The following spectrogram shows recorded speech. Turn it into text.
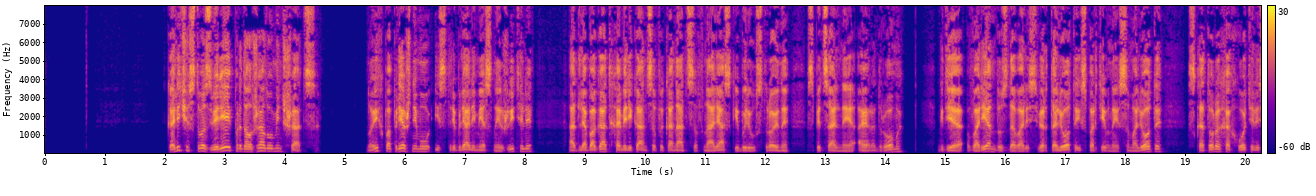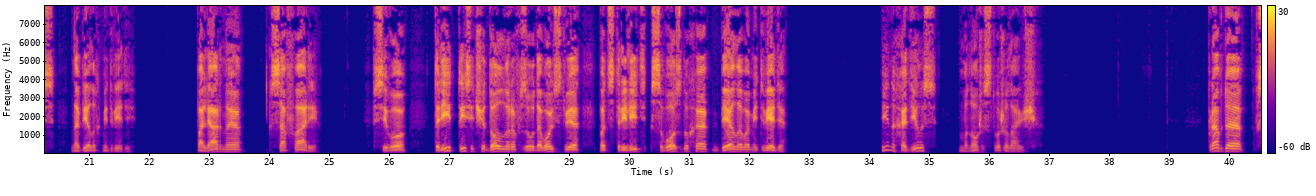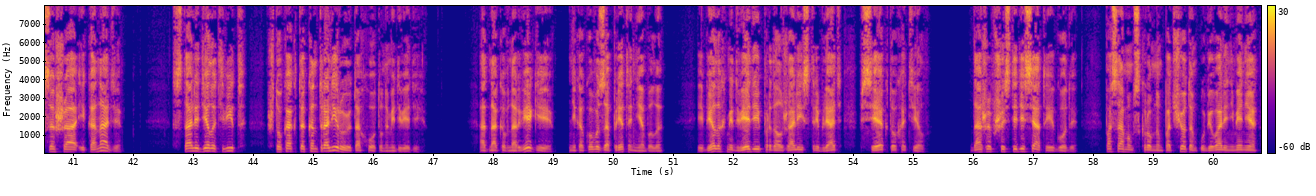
Количество зверей продолжало уменьшаться но их по-прежнему истребляли местные жители, а для богатых американцев и канадцев на Аляске были устроены специальные аэродромы, где в аренду сдавались вертолеты и спортивные самолеты, с которых охотились на белых медведей. Полярное сафари. Всего три тысячи долларов за удовольствие подстрелить с воздуха белого медведя. И находилось множество желающих. Правда, в США и Канаде стали делать вид, что как-то контролируют охоту на медведей. Однако в Норвегии никакого запрета не было, и белых медведей продолжали истреблять все, кто хотел. Даже в 60-е годы, по самым скромным подсчетам, убивали не менее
